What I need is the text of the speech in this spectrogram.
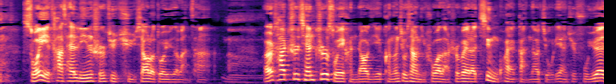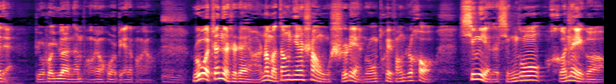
所以他才临时去取消了多余的晚餐。而他之前之所以很着急，可能就像你说的，是为了尽快赶到酒店去赴约去，比如说约了男朋友或者别的朋友。如果真的是这样，那么当天上午十点钟退房之后，星野的行踪和那个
